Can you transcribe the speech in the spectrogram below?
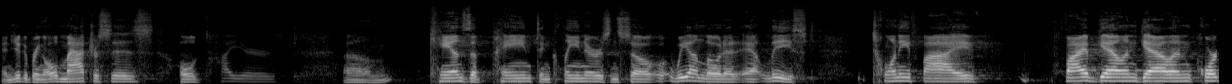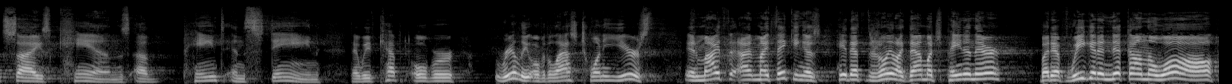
And you could bring old mattresses, old tires, um, cans of paint and cleaners. And so we unloaded at least 25 five gallon, gallon, quart size cans of paint and stain that we've kept over, really, over the last 20 years. And my, th- my thinking is hey, that, there's only like that much paint in there. But if we get a nick on the wall,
